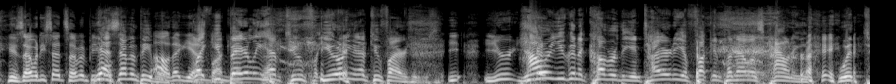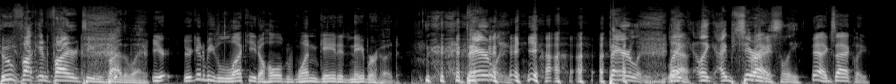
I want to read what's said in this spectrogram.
Is that what he said? Seven people? Yeah, seven people. Oh, that, yeah, like you barely have two. You don't even have two fire teams. You're, you're How gonna- are you going to cover the entirety of fucking Pinellas County Right. with two fucking fire teams? By the way, You're, you're going to be lucky to hold one gated neighborhood. barely. yeah, barly. Like, Yeah. like I'm seriously. Right. Yeah, exactly.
